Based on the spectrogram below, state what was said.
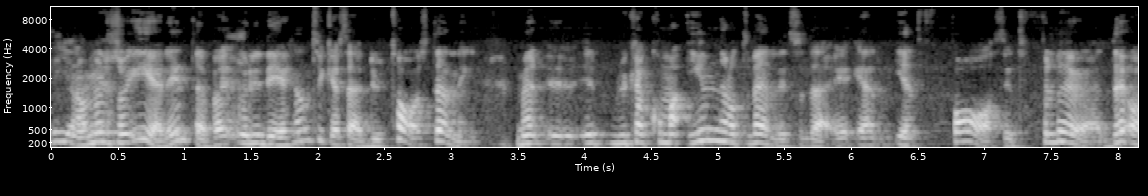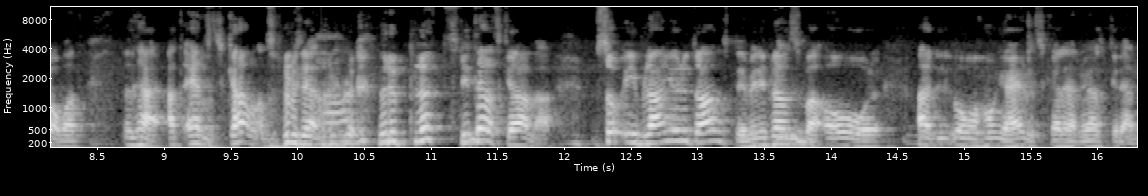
det gör Ja men så är det inte. För, och det är det jag kan tycka så här, du tar ställning. Men eh, du kan komma in i något väldigt sådär, i ett, i ett fas, i ett flöde av att, det här, att älska alla. Så du säger, Ja. när, du, plötsligt älskar alla. Så ibland gör du inte alls det, men ibland så bara åh, åh jag älskar den, jag älskar den.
